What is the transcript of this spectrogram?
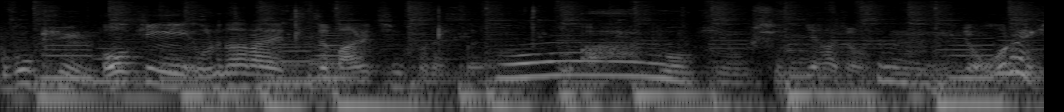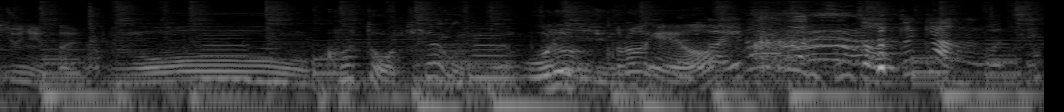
버거킹. 버거킹이 우리나라에 진짜 많이 침투했어요. 오. 아 버거킹 역시. 신기하죠. 음. 이게 올해 기준일걸요? 오 그것도 어떻게 알고 있는 거예요? 올해 기준. 그러게요. 그러니까 이런 건 진짜 어떻게 하는 거지?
